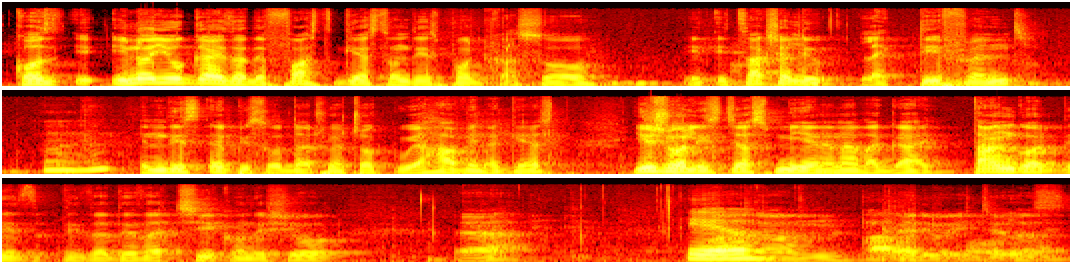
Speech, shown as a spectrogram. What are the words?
Because you, you know you guys are the first guest on this podcast so it, it's actually like different. In this episode that we're talk we're having a guest usually it's just me and another guy. Thank god there's there's a, there's a chick on the show. Yeah Yeah. but, um anyway tell us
